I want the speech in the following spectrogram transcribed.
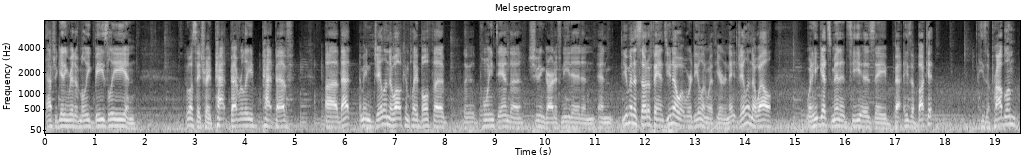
after getting rid of Malik Beasley and who else they trade? Pat Beverley, Pat Bev. Uh, that I mean, Jaylen Nowell can play both the the point and the shooting guard if needed. And and you Minnesota fans, you know what we're dealing with here. Jaylen Nowell, when he gets minutes, he is a he's a bucket. He's a problem.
